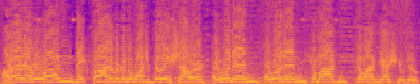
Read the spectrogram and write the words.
All right, everyone, take five. We're going to watch Billy shower. Everyone in, everyone in. Come on, come on. Yes, you too.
